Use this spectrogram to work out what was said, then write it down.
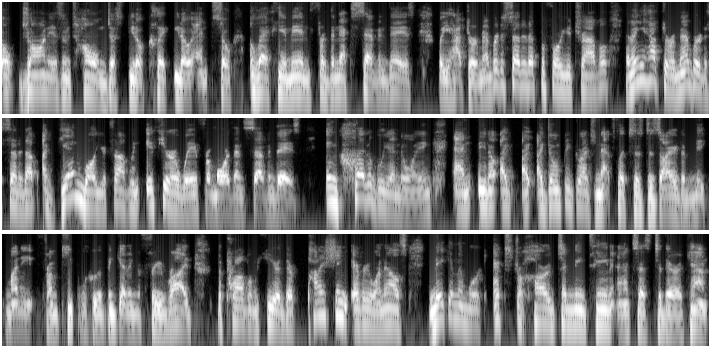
oh, John isn't home. Just you know, click, you know, and so let him in for the next seven days. But you have to remember to set it up before you travel, and then you have to remember to set it up again while you're traveling if you're away for more than seven days incredibly annoying. And, you know, I, I, I, don't begrudge Netflix's desire to make money from people who have been getting a free ride. The problem here, they're punishing everyone else, making them work extra hard to maintain access to their account.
